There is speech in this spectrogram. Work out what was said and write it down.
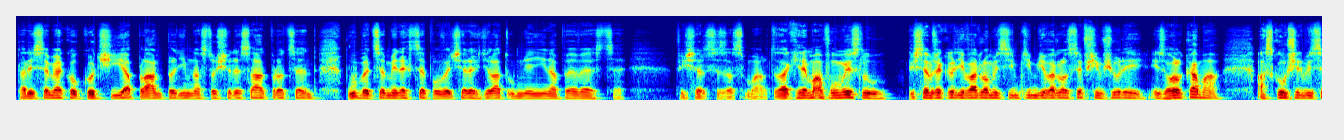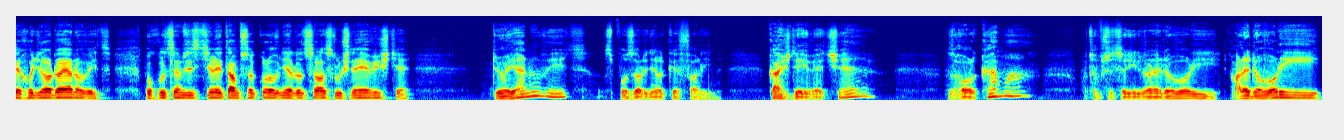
Tady jsem jako kočí a plán plním na 160%. Vůbec se mi nechce po večerech dělat umění na PVSC. Fischer se zasmál. To taky nemám v úmyslu. Když jsem řekl divadlo, myslím tím divadlo se vším všudy, i s holkama. A zkoušet by se chodilo do Janovic. Pokud jsem zjistil, je tam v Sokolovně docela slušné jeviště. Do Janovic? Spozornil Kefalín. Každý večer? S holkama? A to přece nikdo nedovolí. Ale dovolí.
